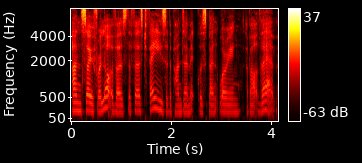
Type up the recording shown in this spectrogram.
And so, for a lot of us, the first phase of the pandemic was spent worrying about them.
